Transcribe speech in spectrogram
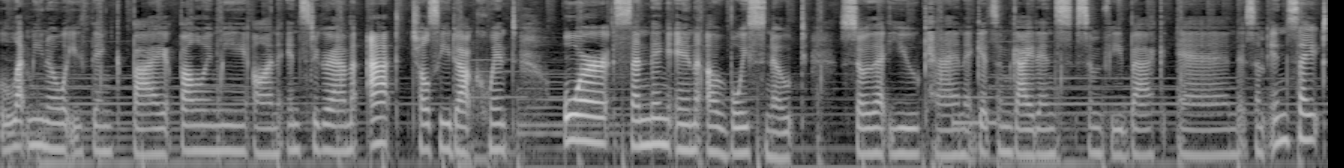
let me know what you think by following me on Instagram at chelsea.quint or sending in a voice note so that you can get some guidance, some feedback, and some insight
